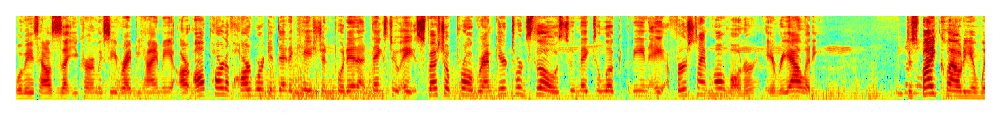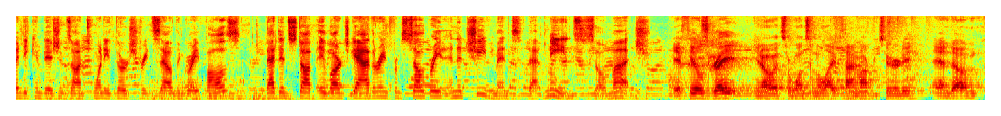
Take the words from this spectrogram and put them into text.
Well, these houses that you currently see right behind me are all part of hard work and dedication put in thanks to a special program geared towards those who make to look being a first-time homeowner a reality. Despite cloudy and windy conditions on 23rd Street South in Great Falls, that didn't stop a large gathering from celebrating an achievement that means so much. It feels great. You know, it's a once in a lifetime opportunity, and um,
